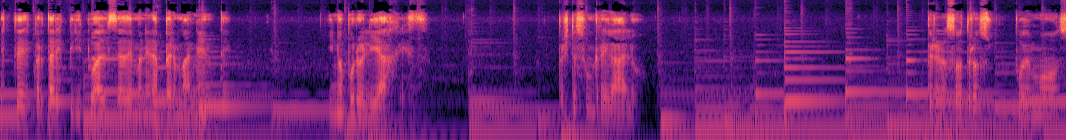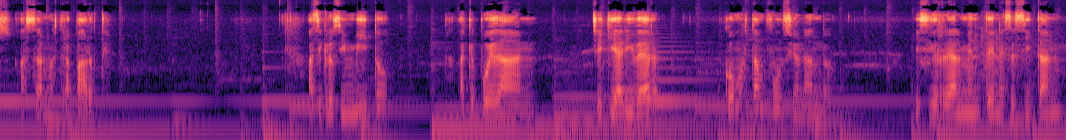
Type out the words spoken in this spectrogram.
este despertar espiritual sea de manera permanente y no por oleajes. Pero esto es un regalo. Pero nosotros podemos hacer nuestra parte. Así que los invito a que puedan chequear y ver cómo están funcionando y si realmente necesitan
